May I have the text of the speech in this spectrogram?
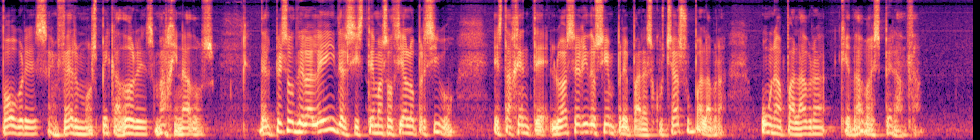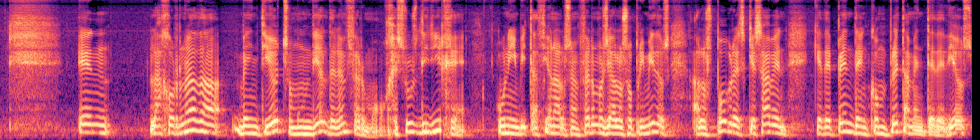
pobres, enfermos, pecadores, marginados. Del peso de la ley y del sistema social opresivo, esta gente lo ha seguido siempre para escuchar su palabra, una palabra que daba esperanza. La jornada 28 mundial del enfermo, Jesús dirige una invitación a los enfermos y a los oprimidos, a los pobres que saben que dependen completamente de Dios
